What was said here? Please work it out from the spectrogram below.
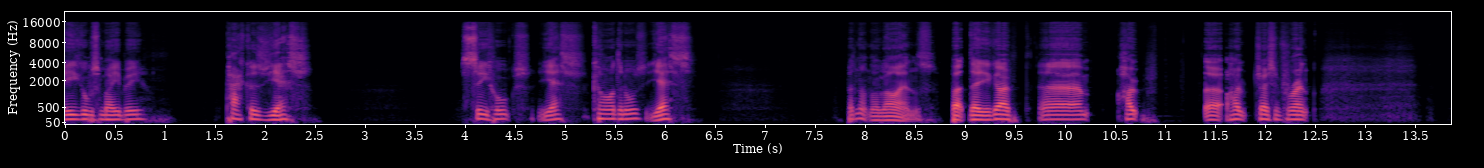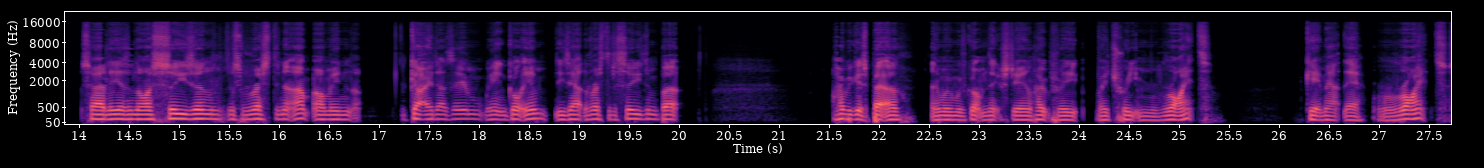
Eagles, maybe. Packers, yes. Seahawks, yes. Cardinals, yes but not the Lions. But there you go. Um, hope uh, hope Jason Ferrant sadly has a nice season, just resting it up. I mean, gutted as him. We ain't got him. He's out the rest of the season, but I hope he gets better. And when we've got him next year, and hopefully they treat him right, get him out there right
